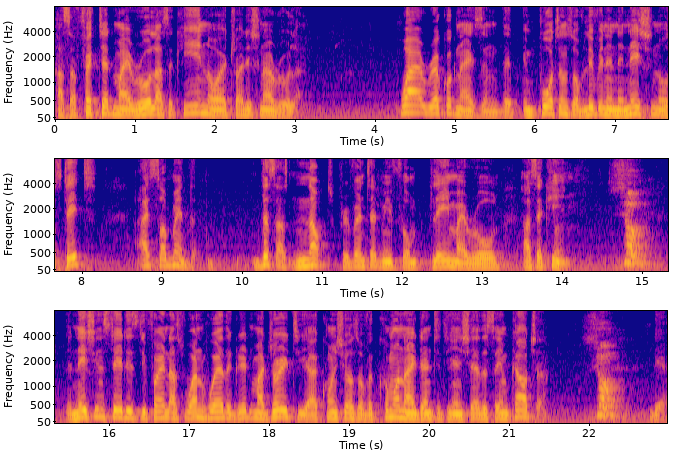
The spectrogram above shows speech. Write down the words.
has affected my role as a king or a traditional ruler. While recognizing the importance of living in a nation or state, I submit that this has not prevented me from playing my role as a king. Jump. The nation state is defined as one where the great majority are conscious of a common identity and share the same culture. The,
